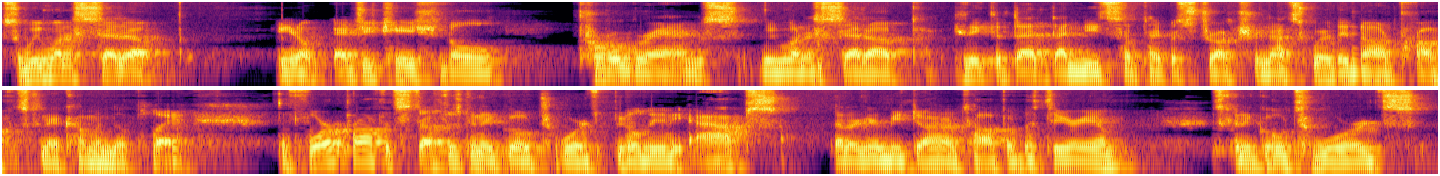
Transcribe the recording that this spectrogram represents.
So we want to set up, you know, educational programs we want to set up. I think that, that that needs some type of structure, and that's where the nonprofit's going to come into play. The for-profit stuff is going to go towards building the apps that are going to be done on top of Ethereum. It's going to go towards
